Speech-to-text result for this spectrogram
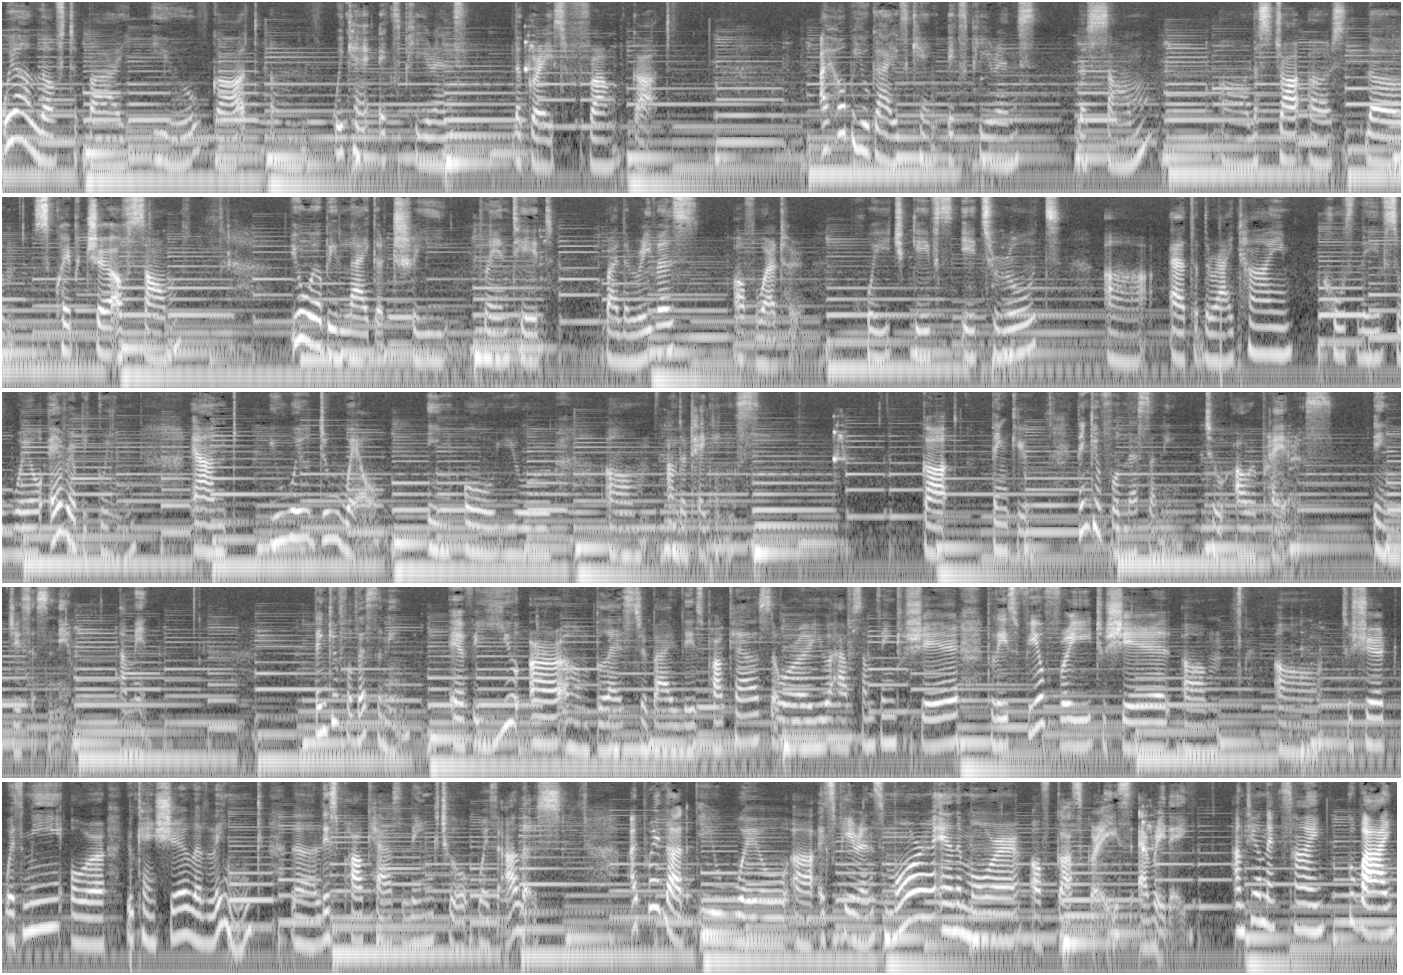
we are loved by you, God. Um, we can experience the grace from God. I hope you guys can experience the psalm, uh, the, uh, the scripture of Psalm. You will be like a tree planted by the rivers of water, which gives its roots uh, at the right time, whose leaves will ever be green and you will do well in all your um, undertakings. God, thank you. Thank you for listening to our prayers. In Jesus' name, Amen. Thank you for listening. If you are um, blessed by this podcast or you have something to share, please feel free to share. Um, uh, to share with me, or you can share the link, the, this podcast link to with others. I pray that you will uh, experience more and more of God's grace every day. Until next time, goodbye.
